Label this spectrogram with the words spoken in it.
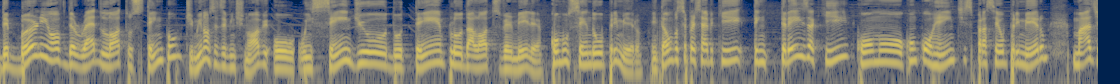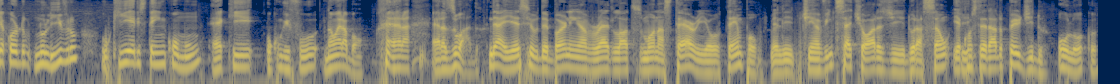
The Burning of the Red Lotus Temple, de 1929, ou O Incêndio do Templo da Lotus Vermelha, como sendo o primeiro. Então você percebe que tem três aqui como concorrentes para ser o primeiro, mas de acordo no livro, o que eles têm em comum é que o Kung Fu não era bom. Era, era zoado. É, e esse The Burning of Red Lotus Monastery, ou Temple, ele tinha 27 horas de duração e é considerado perdido. Ô, louco.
